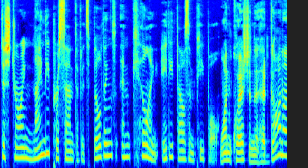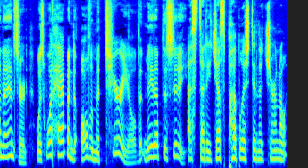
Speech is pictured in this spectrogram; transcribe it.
destroying 90% of its buildings and killing 80,000 people. One question that had gone unanswered was what happened to all the material that made up the city? A study just published in the journal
